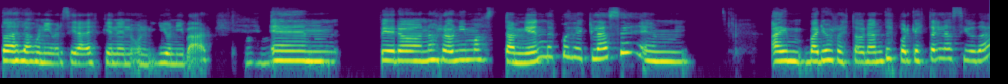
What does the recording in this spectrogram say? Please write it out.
todas las universidades tienen un Unibar. Uh -huh. eh, pero nos reunimos también después de clase. Eh, hay varios restaurantes porque está en la ciudad.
